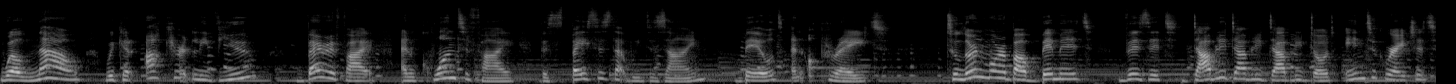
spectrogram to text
Well, now we can accurately view, verify, and quantify the spaces that we design, build, and operate. To learn more about BIMIT, visit www.integrated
